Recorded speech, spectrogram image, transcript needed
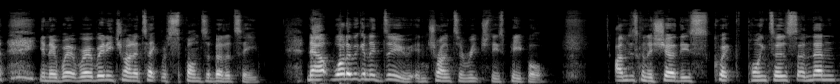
you know, we're, we're really trying to take responsibility. Now, what are we going to do in trying to reach these people? I'm just going to share these quick pointers and then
